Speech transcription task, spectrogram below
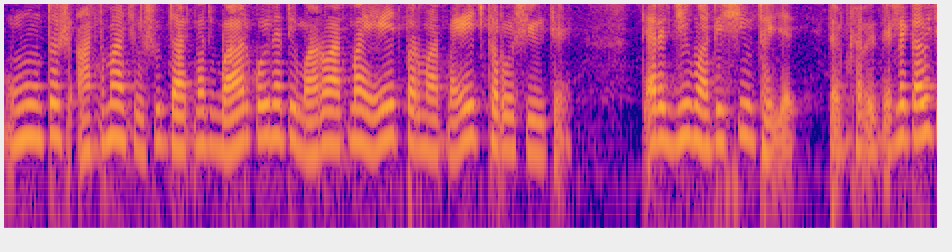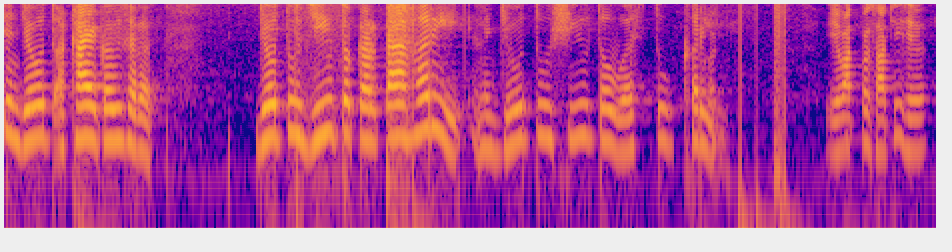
હું તો આત્મા છું, શુદ્ધ આત્મા છું. બહાર કોઈ નથી. મારો આત્મા એ જ પરમાત્મા, એ જ ખરો શિવ છે. ત્યારે જીવમાંથી શિવ થઈ જાય તો ખરે એટલે કહ્યું છે ને, જો અખાએ કહ્યું સરસ, જો તું જીવ તો કરતા હરી અને જો તું શિવ તો વસ્તુ ખરી. એ વાત તો સાચી છે.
